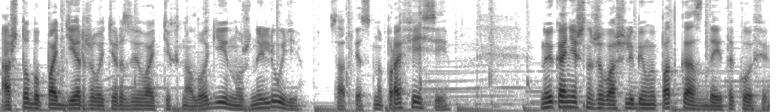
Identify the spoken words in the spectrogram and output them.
А чтобы поддерживать и развивать технологии, нужны люди, соответственно профессии. Ну и, конечно же, ваш любимый подкаст Data Coffee.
